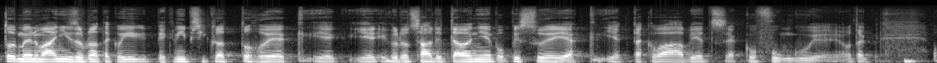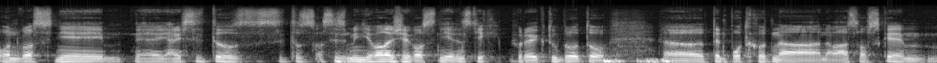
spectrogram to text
to jmenování je zrovna takový pěkný příklad toho, jak, jak, jak jako docela detailně popisuje, jak, jak taková věc jako funguje. Jo? Tak on vlastně, eh, já si to, si to asi zmiňovala, že vlastně jeden z těch projektů bylo to uh, ten podchod na, na Václavském uh,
